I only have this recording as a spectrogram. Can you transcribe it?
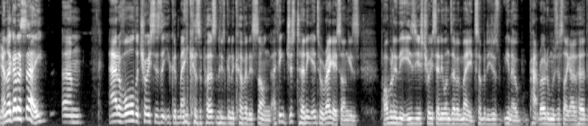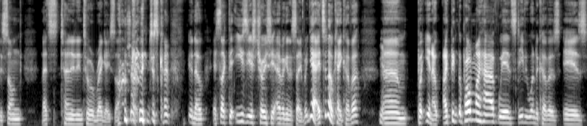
And I gotta say, um, out of all the choices that you could make as a person who's going to cover this song, I think just turning it into a reggae song is probably the easiest choice anyone's ever made. Somebody just, you know, Pat Roden was just like, I've heard this song. Let's turn it into a reggae song. Sure. just kind of, you know, it's like the easiest choice you're ever going to say. But yeah, it's an okay cover. Um, but, you know, I think the problem I have with Stevie Wonder covers is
